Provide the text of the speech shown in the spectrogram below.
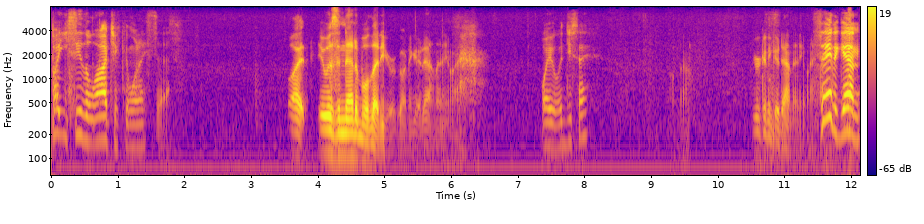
But you see the logic in what I said. But it was inedible that you were going to go down anyway. Wait, what'd you say? You were going to go down anyway. Say it again.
